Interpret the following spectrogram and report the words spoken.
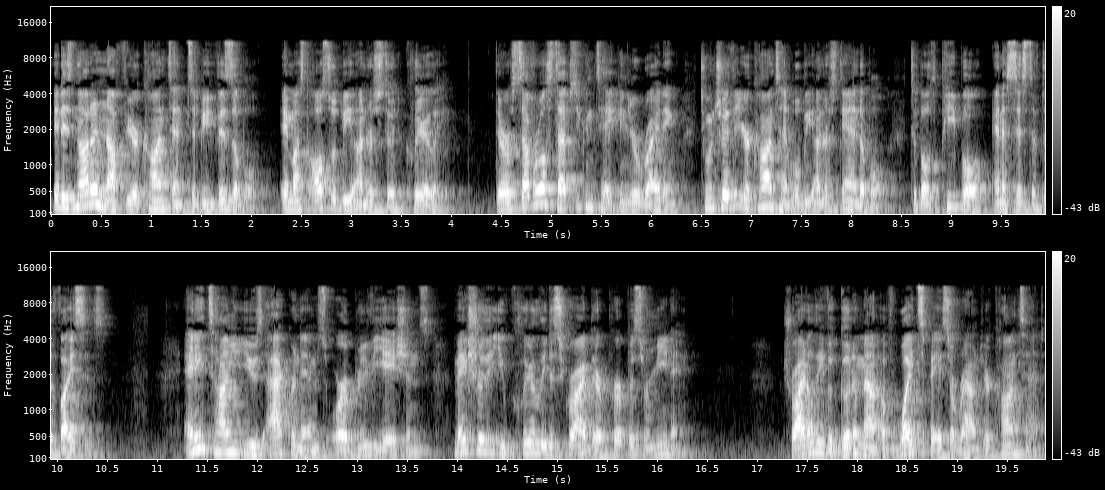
It is not enough for your content to be visible. It must also be understood clearly. There are several steps you can take in your writing to ensure that your content will be understandable to both people and assistive devices. Anytime you use acronyms or abbreviations, make sure that you clearly describe their purpose or meaning. Try to leave a good amount of white space around your content.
